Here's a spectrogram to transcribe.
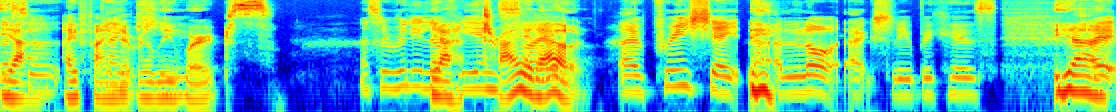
yeah, a, I find it really you. works. That's a really lovely yeah, insight. Try it out. I appreciate that a lot actually because yeah. I,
